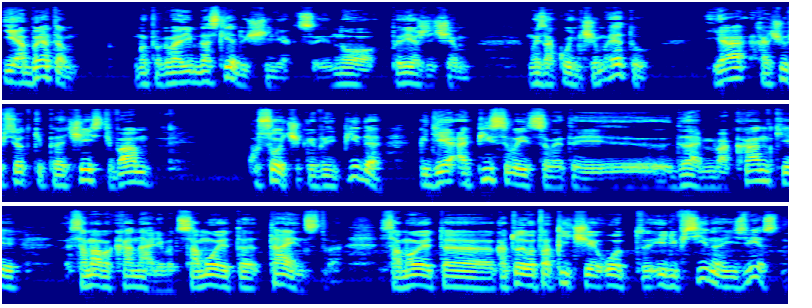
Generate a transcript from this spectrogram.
И об этом мы поговорим на следующей лекции. Но прежде чем мы закончим эту, я хочу все-таки прочесть вам кусочек Эврипида, где описывается в этой э, драме Вакханки сама вакханалия, вот само это таинство, само это, которое вот в отличие от Элевсина известно,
